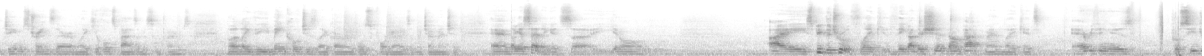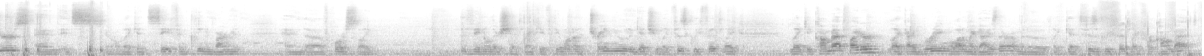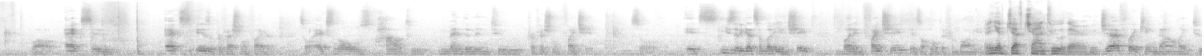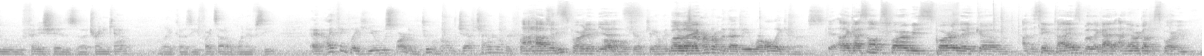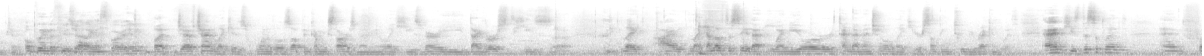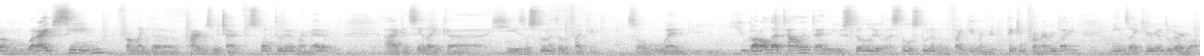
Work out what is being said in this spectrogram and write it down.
James trains there, and like he holds spasms sometimes. But like the main coaches, like are those four guys, which I mentioned. And like I said, like it's uh, you know, I speak the truth. Like they got their shit down packed, man. Like it's everything is procedures, and it's you know like it's safe and clean environment, and uh, of course like they know their shit. Like if they want to train you to get you like physically fit, like like a combat fighter, like I bring a lot of my guys there. I'm gonna like get physically fit like for combat. Well, X is X is a professional fighter, so X knows how to mend them into professional fight shape. So it's easy to get somebody in shape, but in fight shape is a whole different ballgame. And you have Jeff Chan too there. Jeff like came down like to finish his uh, training camp, like because he fights out of one FC, and I think like you sparred him too, no? Jeff Chandler. I haven't sparred him yet. Oh, okay, okay. I mean, But, because I like- remember him that they were all like in this. Yeah, Like I saw him spar, we spar like um, at the same times, but like I, I never got to spar him. Okay. Hopefully in the future, I like I spar him. But Jeff Chan like is one of those up and coming stars, man. You know, like he's very diverse. He's uh, like I like I love to say that when you're ten dimensional, like you're something to be reckoned with, and he's disciplined. And from what I've seen, from like the times which I've spoke to him, I met him, I can say like uh, he's a student of the fight game. So when you got all that talent and you still still a student of the fight game and you're picking from everybody, means like you're gonna do very well.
